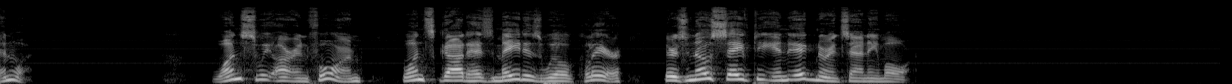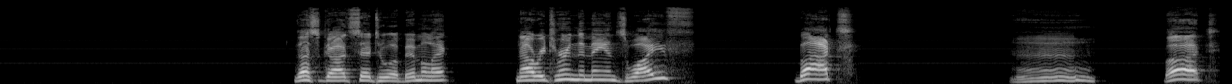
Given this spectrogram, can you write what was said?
then what? Once we are informed, once God has made his will clear, there's no safety in ignorance anymore. Thus God said to Abimelech, Now return the man's wife, but, uh, but,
